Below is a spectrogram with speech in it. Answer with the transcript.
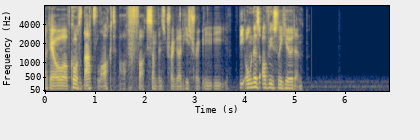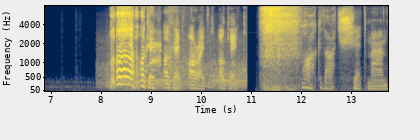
Okay, well, of course that's locked. Oh, fuck, something's triggered. He's triggered. He, he, the owner's obviously heard him. ah! Okay, okay, alright, okay. Fuck that shit, man.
